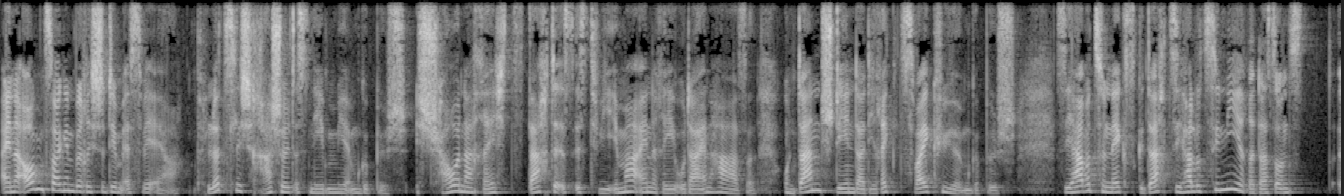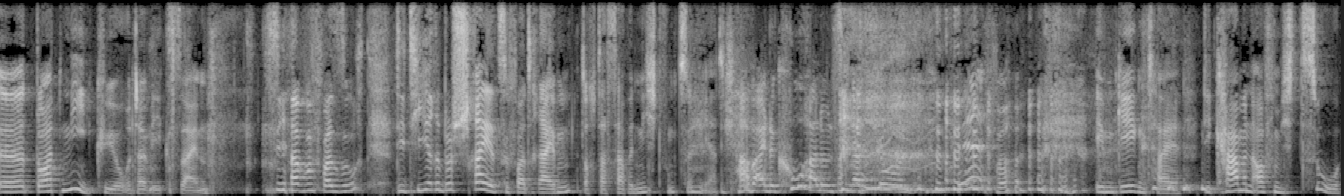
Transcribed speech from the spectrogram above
Eine Augenzeugin berichtet dem SWR. Plötzlich raschelt es neben mir im Gebüsch. Ich schaue nach rechts, dachte, es ist wie immer ein Reh oder ein Hase. Und dann stehen da direkt zwei Kühe im Gebüsch. Sie habe zunächst gedacht, sie halluziniere, da sonst äh, dort nie Kühe unterwegs seien. Sie habe versucht, die Tiere durch Schreie zu vertreiben, doch das habe nicht funktioniert. Ich habe eine Kuhhalluzination. Hilfe. Im Gegenteil, die kamen auf mich zu.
